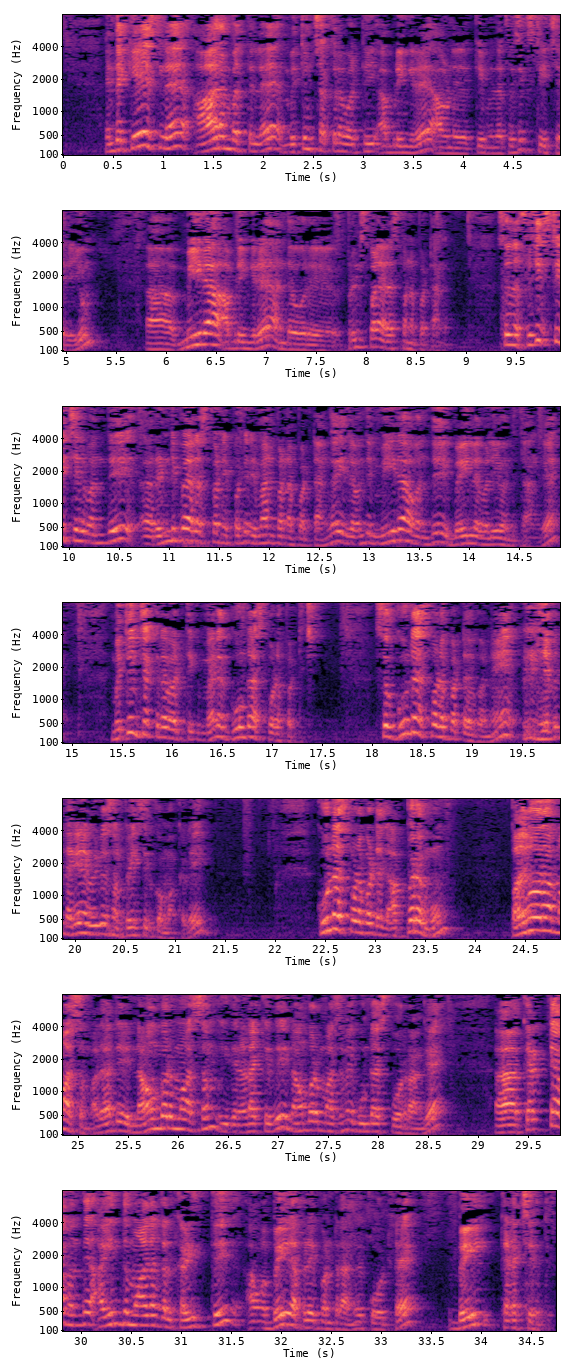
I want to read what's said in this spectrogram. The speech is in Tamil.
இந்த கேஸ்ல ஆரம்பத்துல மிதுன் சக்கரவர்த்தி அப்படிங்கிற அவனுக்கு இந்த பிசிக்ஸ் டீச்சரையும் ஆஹ், மீரா அப்படிங்கிற அந்த ஒரு பிரின்சிபல் அரெஸ்ட் பண்ணப்பட்டாங்க. சோ இந்த பிசிக்ஸ் டீச்சர் வந்து ரெண்டு பேர் அரெஸ்ட் பண்ணப்பட்டு ரிமாண்ட் பண்ணப்பட்டாங்க. இதுல வந்து மீரா வந்து பெயில வெளியே வந்துட்டாங்க. மிதுன் சக்கரவர்த்திக்கு மேல கூண்டாஸ் போடப்பட்டுச்சு. சோ கூண்டாஸ் போடப்பட்ட உடனே நிறைய வீடியோஸ் நம்ம பேசியிருக்கோம் மக்களே. கூண்டாஸ் போடப்பட்டதுக்கு அப்புறமும் பதினோராம் மாசம் அதாவது நவம்பர் மாசம் இது நடக்குது. நவம்பர் மாசமே குண்டாஸ் போடுறாங்க. கரெக்டா வந்து ஐந்து மாதங்கள் கழித்து அவங்க பெயில் அப்ளை பண்றாங்க கோர்ட்ல பெயில் கிடைச்சிருது.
